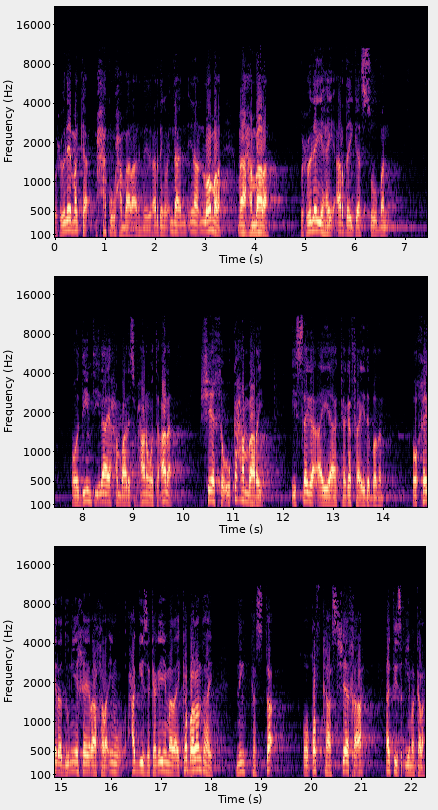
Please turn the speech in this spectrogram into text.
Wuxuu leey marka maxaa kugu xambaara arrintayda ardayga intaa inaan loo mara maa xambaara. Wuxuu leeyahay ardayga suuban oo diintii ilaahay xambaaray subxaanahu wa tacaala sheekha uu ka xambaaray isaga ayaa kaga faa'iido badan oo khayr adduuniya khayr aakhara inuu xaggiisa kaga yimaado ay ka badan tahay nin kasta oo qofkaas sheekha ah agtiisa qiimo kala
